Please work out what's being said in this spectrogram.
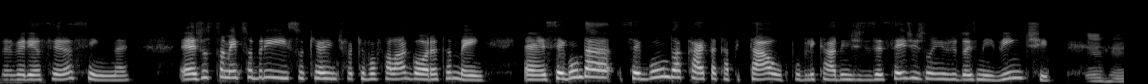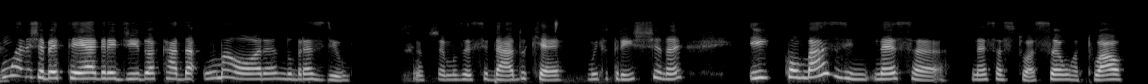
Deveria ser assim, né? É justamente sobre isso que a gente que eu vou falar agora também. É, segundo, a, segundo a Carta Capital, publicada em 16 de junho de 2020, Uhum. um LGBT é agredido a cada uma hora no Brasil. Nós temos esse dado que é muito triste, né? E com base nessa, nessa situação atual,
